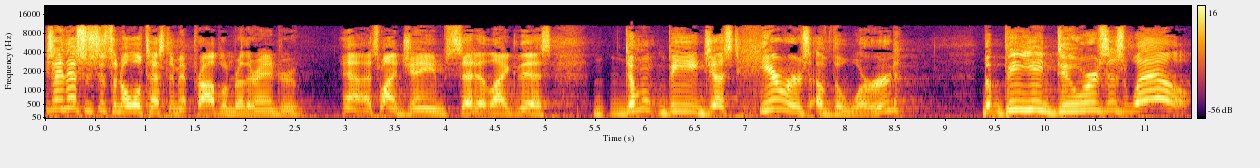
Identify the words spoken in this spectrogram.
You say, this is just an Old Testament problem, Brother Andrew. Yeah, that's why James said it like this Don't be just hearers of the word, but be ye doers as well.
